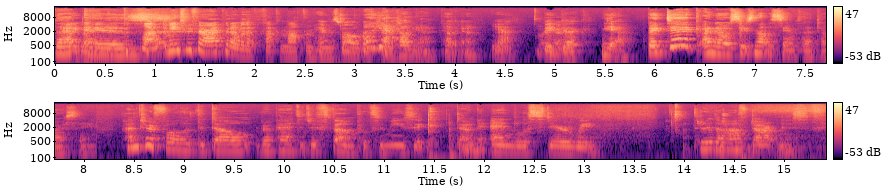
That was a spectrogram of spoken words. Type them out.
That Anyway, is. I mean, to be fair, I put up with a fucking lot from him as well. Oh Richard. yeah, hell yeah, hell yeah. yeah, big yeah. dick. Yeah, big dick. I know. See, it's not the same with that Darcy. Hunter followed the dull, repetitive thump of the music down the endless stairway. Through the half darkness,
